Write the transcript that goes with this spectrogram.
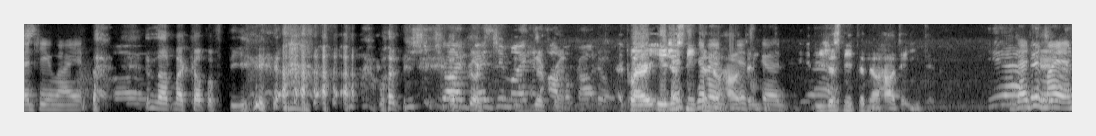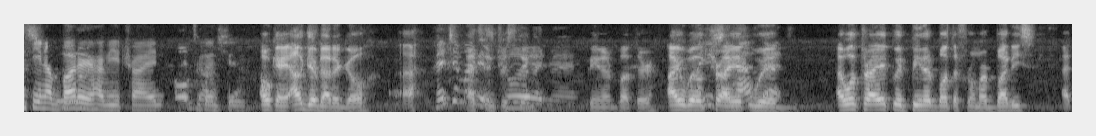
Vegemite. Oh. Not my cup of tea. but you should try Vegemite and avocado. Clara, you just it's need good. to know how it's to good. eat. Yeah. You just need to know how to eat it. Yeah, Vegemite and peanut butter. Have you tried? Oh, it's gosh. good too. Okay, I'll give that a go. Uh, Vegemite that's is interesting. good, man. Peanut butter. I will try it with. That. I will try it with peanut butter from our buddies at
